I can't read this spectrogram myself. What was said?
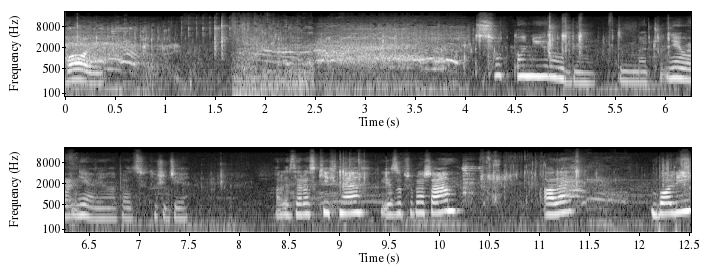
Boj. Co oni robią w tym meczu? Nie, nie wiem naprawdę, co tu się dzieje. Ale zaraz kichnę. Jezu, przepraszam. Ale boli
